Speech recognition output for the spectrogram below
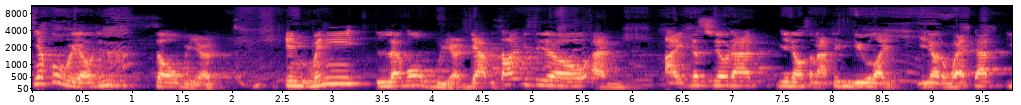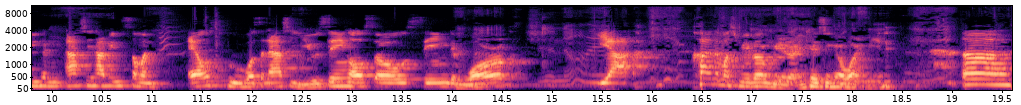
Yeah, for real, this is so weird. In many level weird. Yeah, we saw video and I just showed that, you know, some actually can do like, you know, the web that you can actually having someone else who wasn't actually using also seeing the work. Yeah, kind of much and weirder in case you know what I mean. Uh,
